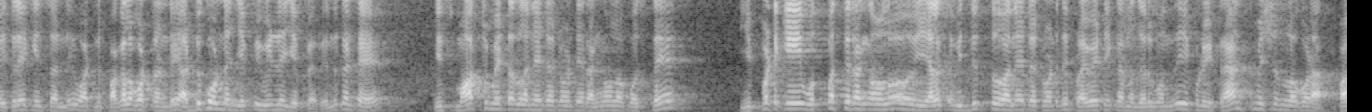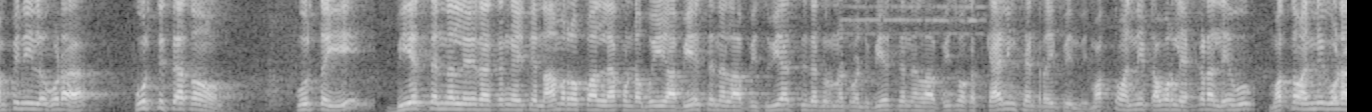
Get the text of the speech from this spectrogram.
వ్యతిరేకించండి వాటిని పగలగొట్టండి అడ్డుకోండి అని చెప్పి వీళ్ళే చెప్పారు. ఎందుకంటే ఈ స్మార్ట్ మీటర్లు అనేటటువంటి రంగంలోకి వస్తే ఇప్పటికీ ఉత్పత్తి రంగంలో ఈ ఎలక్ విద్యుత్తు అనేటటువంటిది ప్రైవేటీకరణ జరుగుంది. ఇప్పుడు ఈ ట్రాన్స్మిషన్లో కూడా పంపిణీలో కూడా పూర్తి శాతం పూర్తయి బిఎస్ఎన్ఎల్ ఏ రకంగా అయితే నామరూపాలు లేకుండా పోయి ఆ బిఎస్ఎన్ఎల్ ఆఫీస్ విఆర్సీ దగ్గర ఉన్నటువంటి బిఎస్ఎన్ఎల్ ఆఫీస్ ఒక స్కానింగ్ సెంటర్ అయిపోయింది. మొత్తం అన్ని టవర్లు ఎక్కడా లేవు. మొత్తం అన్ని కూడా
